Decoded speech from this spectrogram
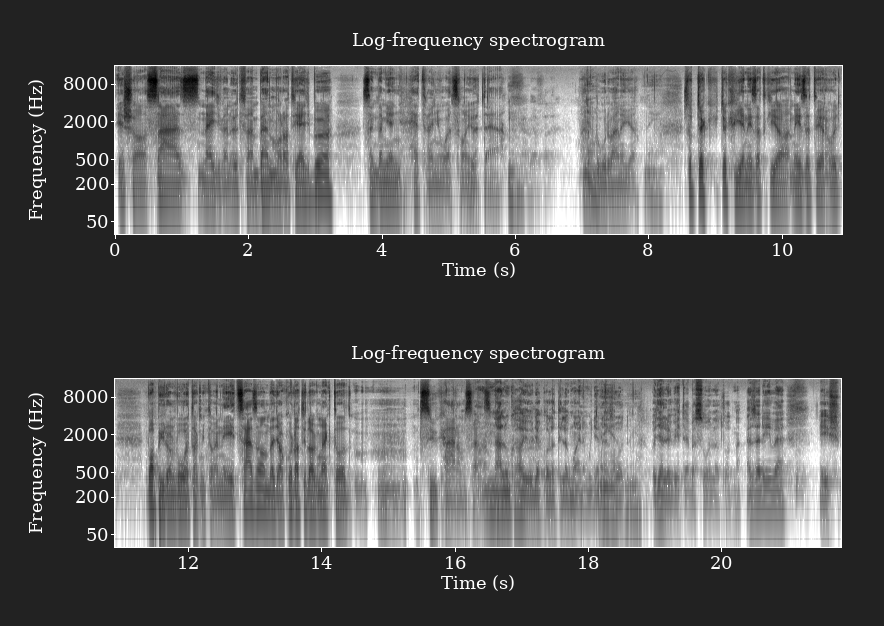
és a 140-50 bent maradt jegyből szerintem ilyen 70-80 jött el. Hát durván, igen. Igen. És ott tök, tök hülye nézett ki a nézőtér, hogy papíron voltak, mit tudom, én, 400-an, de gyakorlatilag meg tudod, mm, szűk 300. Nálunk a hajó gyakorlatilag majdnem ugyanez Igen, volt, igen. hogy elővételbe szólított már ezer éve, és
